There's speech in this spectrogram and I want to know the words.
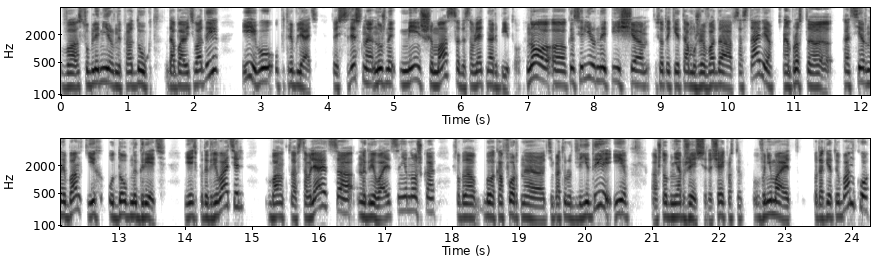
в сублимированный продукт добавить воды и его употреблять. То есть, соответственно, нужно меньше массы доставлять на орбиту. Но э, консервированная пища, все-таки там уже вода в составе, просто консервные банки, их удобно греть есть подогреватель, банк туда вставляется, нагревается немножко, чтобы была комфортная температура для еды и а, чтобы не обжечься. То есть человек просто вынимает подогретую банку,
